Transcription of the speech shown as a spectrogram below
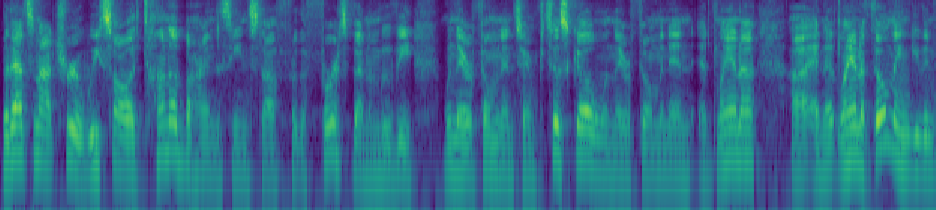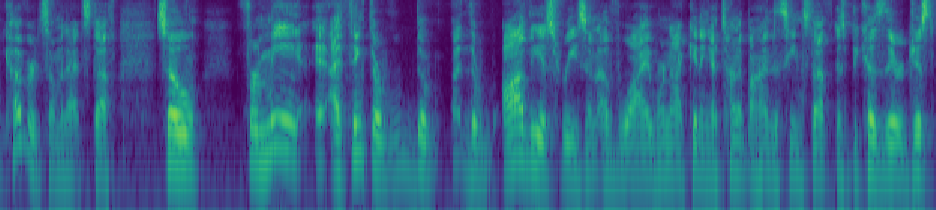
But that's not true. We saw a ton of behind the scenes stuff for the first venom movie when they were filming in san francisco when they were filming in atlanta uh, and atlanta filming even covered some of that stuff. So for me, I think the the the obvious reason of why we're not getting a ton of behind the scenes stuff is because there just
